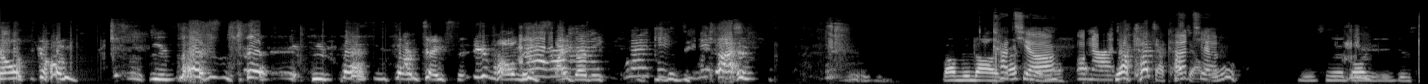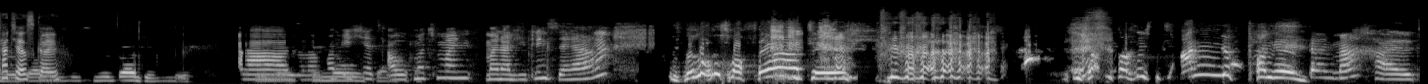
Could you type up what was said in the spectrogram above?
rauskommt. Die besten, die besten Songtexte überhaupt nicht zweideutig. Die geilsten. Marminal, Katja. Oh nein. Ja, Katja, Katja. Katja. Oh. Ist eine Doggy. das ist Katja eine ist geil. Doggy. Also, dann genau komme ich jetzt das. auch mal zu mein, meiner Lieblingssängerin. Ich bin noch nicht mal fertig. Ich habe doch richtig angefangen. Dann mach halt.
